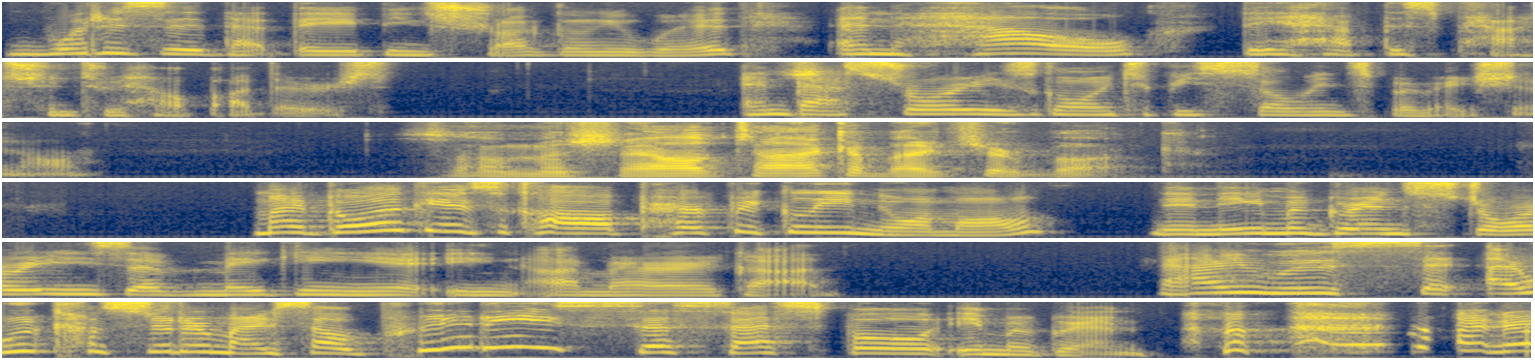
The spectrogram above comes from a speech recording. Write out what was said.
what is it that they've been struggling with and how they have this passion to help others. And that story is going to be so inspirational. So, Michelle, talk about your book. My book is called Perfectly Normal An Immigrant Stories of Making It in America. I was I would consider myself pretty successful immigrant. I know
